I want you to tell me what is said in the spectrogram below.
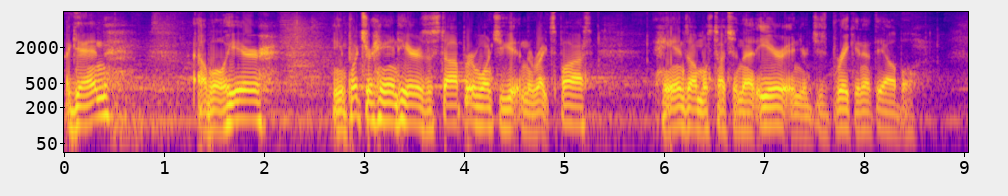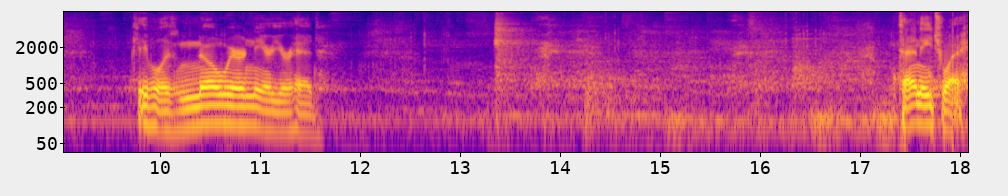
Again, elbow here, you can put your hand here as a stopper once you get in the right spot. Hands almost touching that ear and you're just breaking at the elbow. Cable is nowhere near your head. Ten each way.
